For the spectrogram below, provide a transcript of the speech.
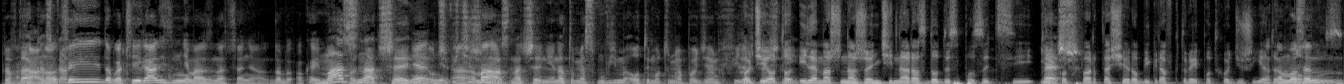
Prawda, Aha, no czyli, dobra, czyli realizm nie ma znaczenia. Dobra, okej. Ma no znaczenie, Nie? Oczywiście, a, że ma. ma. znaczenie. Natomiast mówimy o tym, o czym ja powiedziałem chwilę Chodzi o to, wcześniej. ile masz narzędzi naraz do dyspozycji, jak Też. otwarta się robi gra, w której podchodzisz No jeden to może... obóz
